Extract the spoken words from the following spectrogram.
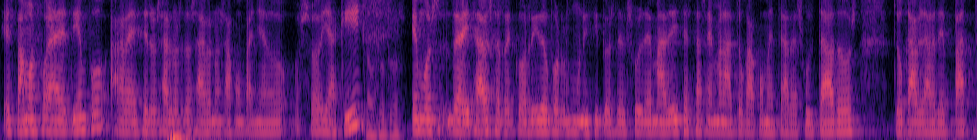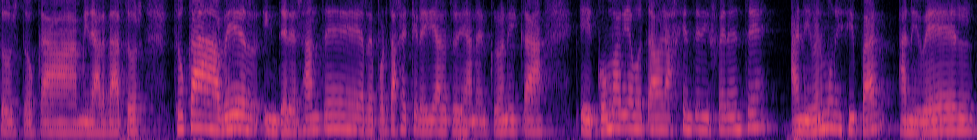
Estamos fuera de tiempo. Agradeceros a los dos habernos acompañado hoy aquí. Hemos realizado ese recorrido por los municipios del sur de Madrid. Esta semana toca comentar resultados, toca hablar de pactos, toca mirar datos, toca ver interesante reportaje que leía el otro día en el Crónica, eh, cómo había votado la gente diferente a nivel municipal, a nivel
